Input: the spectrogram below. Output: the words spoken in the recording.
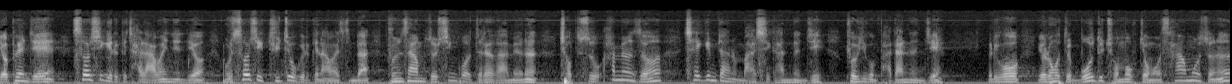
옆에 이제 서식이 이렇게 잘 나와 있는데요. 우리 서식 뒤쪽 이렇게 나와 있습니다. 분사무소 신고 들어가면은 접수하면서 책임자는 맛이 갔는지 교육은 받았는지 그리고 이런 것들 모두 조목조목 사무소는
